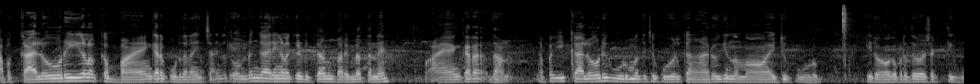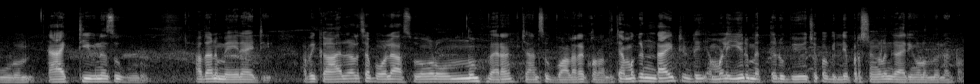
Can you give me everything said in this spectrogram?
അപ്പോൾ കലോറികളൊക്കെ ഭയങ്കര കൂടുതലാണ്. ഈ ചക്ക തൊണ്ടും കാര്യങ്ങളൊക്കെ എടുക്കുക എന്ന് പറയുമ്പോൾ തന്നെ ഭയങ്കര ഇതാണ്. അപ്പോൾ ഈ കലോറി കൂടുമ്പോൾ വെച്ചാൽ കോഴികൾക്ക് ആരോഗ്യം നന്നായിട്ട് കൂടും. ഈ രോഗപ്രതിരോധ ശക്തി കൂടും. ആക്റ്റീവ്നെസ് കൂടും. അതാണ് മെയിനായിട്ട്. അപ്പോൾ ഈ കാലുകളച്ച പോലെ അസുഖങ്ങളൊന്നും വരാൻ ചാൻസ് വളരെ കുറവാണ്. നമുക്ക് ഉണ്ടായിട്ടുണ്ട്. നമ്മൾ ഈ ഒരു മെത്തേഡ് ഉപയോഗിച്ചപ്പോൾ വലിയ പ്രശ്നങ്ങളും കാര്യങ്ങളൊന്നും ഇല്ല കേട്ടോ.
